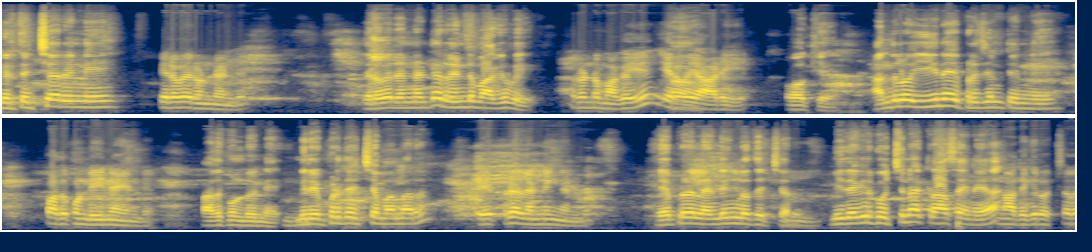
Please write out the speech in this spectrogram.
మీరు తెచ్చారు ఎన్ని? ఇరవై రెండు అండి. ఇరవై రెండు అంటే రెండు మగవి. రెండు మగయి ఇరవై ఆడయి ఓకే. అందులో ఈయన ప్రజెంట్ ఎన్ని? పదకొండు ఈనాయండి పదకొండు ఉన్నాయి మీరు ఎప్పుడు తెచ్చామన్నారు ఏప్రిల్ ఎండింగ్ అండి. ఏప్రిల్ ఎండింగ్లో తెచ్చారు. మీ దగ్గరికి వచ్చినా క్రాస్ అయినాయా? నా దగ్గర వచ్చా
